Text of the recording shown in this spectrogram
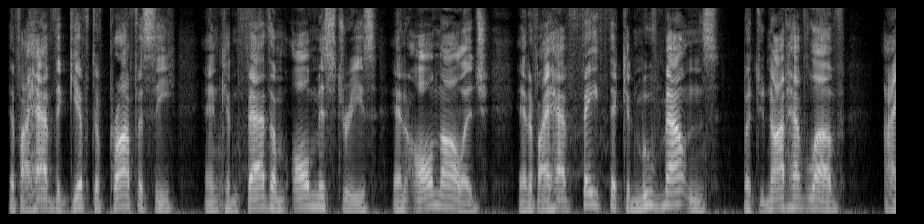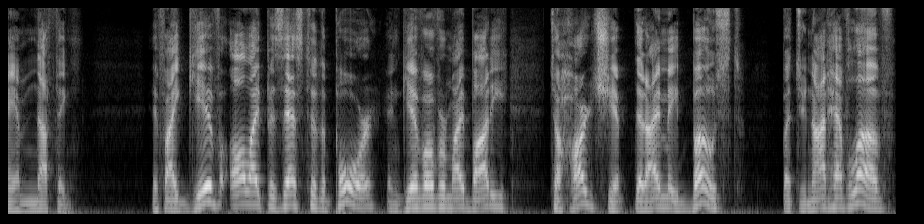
If I have the gift of prophecy and can fathom all mysteries and all knowledge, and if I have faith that can move mountains, but do not have love, I am nothing. If I give all I possess to the poor, and give over my body to hardship that I may boast, but do not have love,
